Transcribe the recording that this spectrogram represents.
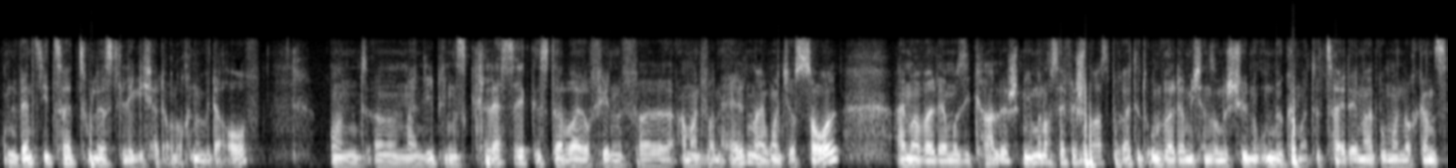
Und wenn es die Zeit zulässt, lege ich halt auch noch hin und wieder auf. Und äh, mein Lieblingsclassic ist dabei auf jeden Fall Armand van Helden, I Want Your Soul. Einmal, weil der musikalisch mir immer noch sehr viel Spaß bereitet und weil der mich an so eine schöne, unbekümmerte Zeit erinnert, wo man noch ganz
